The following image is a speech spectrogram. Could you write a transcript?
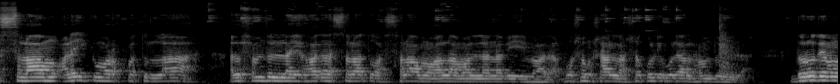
আসসালামু আলাইকুম রহমতুল্লাহ। আলহামদুলিল্লাহ, হদা সালাতু আসসালামু আল্লাহ আল্লাহ নবী ইবাদা। প্রশংসা আল্লাহ, সকলেই বলে আলহামদুলিল্লাহ। দরুদ এবং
